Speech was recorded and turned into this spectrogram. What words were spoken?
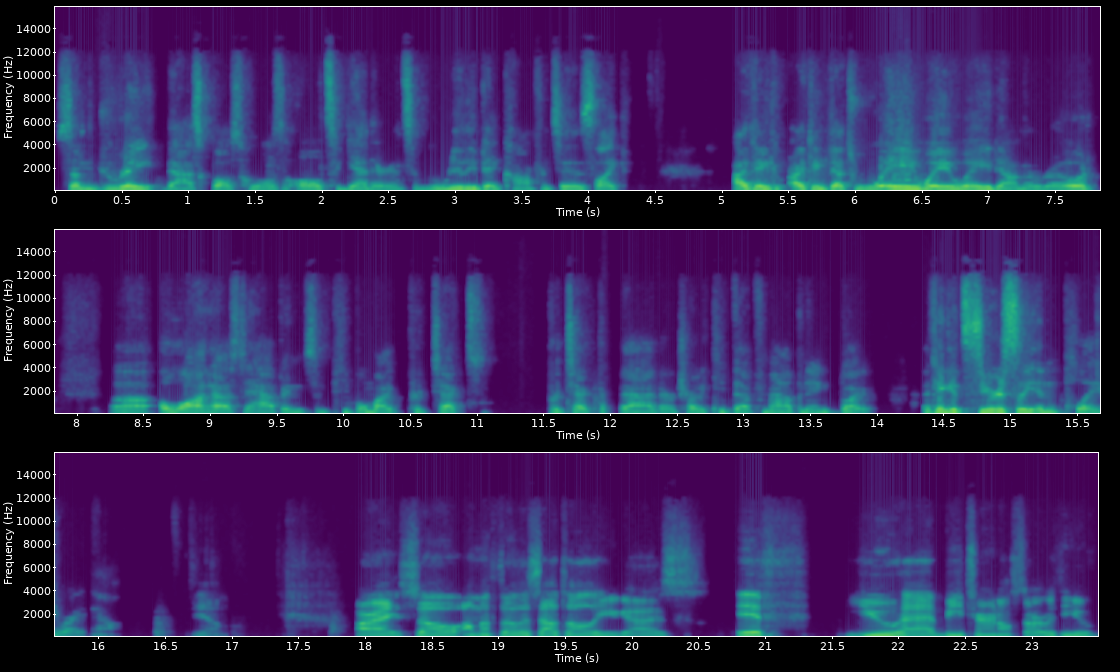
some great basketball schools all together in some really big conferences. Like, I think I think that's way, way, way down the road. Uh, a lot has to happen. Some people might protect protect that or try to keep that from happening, but I think it's seriously in play right now. Yeah. All right, so I'm gonna throw this out to all of you guys. If you had B turn. I'll start with you.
